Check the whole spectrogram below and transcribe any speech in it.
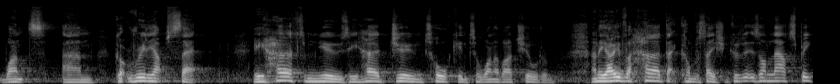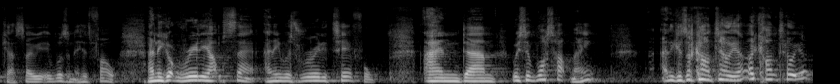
once um, got really upset he heard some news. He heard June talking to one of our children. And he overheard that conversation because it was on loudspeaker, so it wasn't his fault. And he got really upset and he was really tearful. And um, we said, What's up, mate? And he goes, I can't tell you, I can't tell you.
